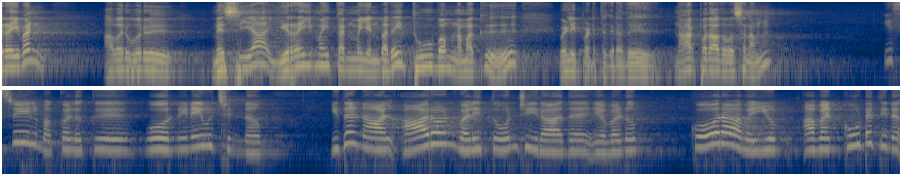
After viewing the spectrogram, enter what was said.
இறைவன் அவர் ஒரு மெஸ்ஸியா இறைமை தன்மை என்பதை தூபம் நமக்கு வெளிப்படுத்துகிறது. நாற்பதாவது வசனம். இஸ்ரேல் மக்களுக்கு ஓர் நினைவு சின்னம். இதனால் ஆரோன் வழி தோன்றிராத எவனும் கோராவையும் அவன் கூட்டத்தின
